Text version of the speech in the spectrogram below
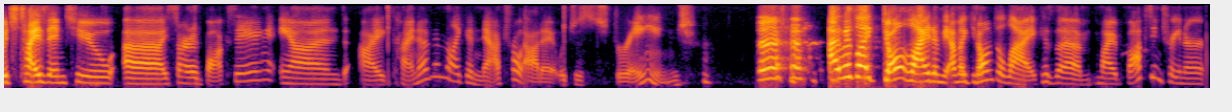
which ties into. Uh, I started boxing, and I kind of am like a natural at it, which is strange. I was like, don't lie to me. I'm like, you don't have to lie because um, my boxing trainer,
